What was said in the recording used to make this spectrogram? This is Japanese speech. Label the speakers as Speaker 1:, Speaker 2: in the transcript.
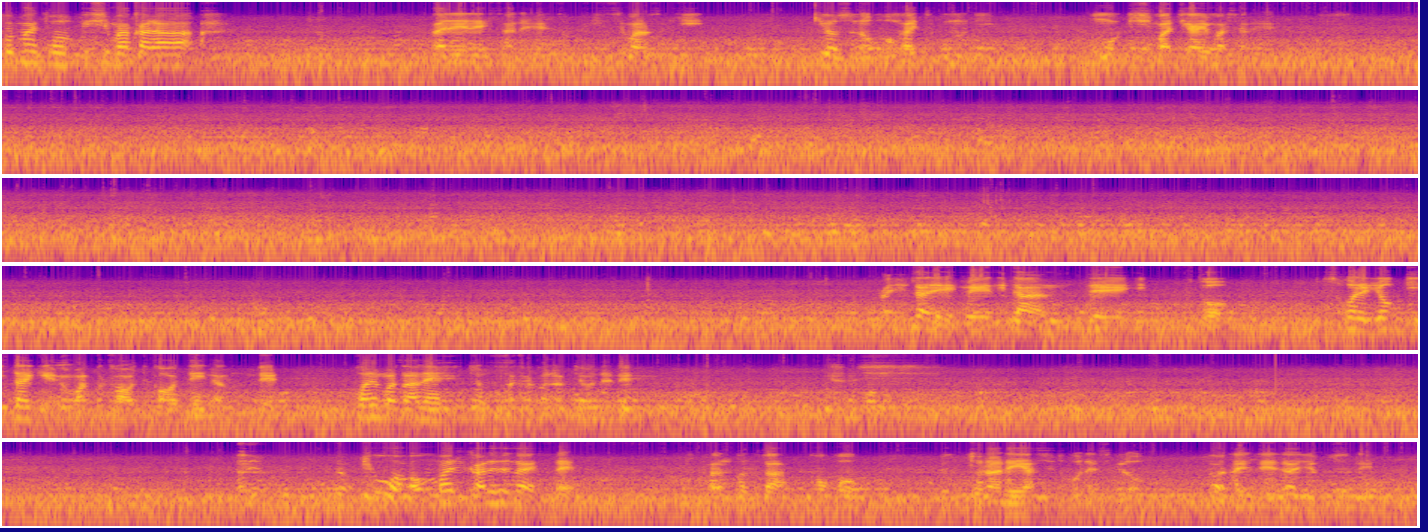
Speaker 1: この前、三島から、あれでしたね、三島の先、清須の方入ってくのに、思いっきし間違えましたね。下手にメリターンで行くと、そこで料金体系がまた変わって変わってになるんで、これまたね、ちょっと高くなっちゃうんでね。今日はあんまり枯れてないですね。感覚がここ、取られやすいところですけど、今日は全然大丈夫ですね。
